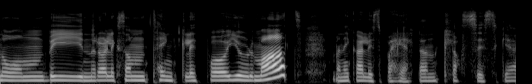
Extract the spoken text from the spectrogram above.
noen begynner å liksom tenke litt på julemat men ikke har lyst på helt den klassiske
